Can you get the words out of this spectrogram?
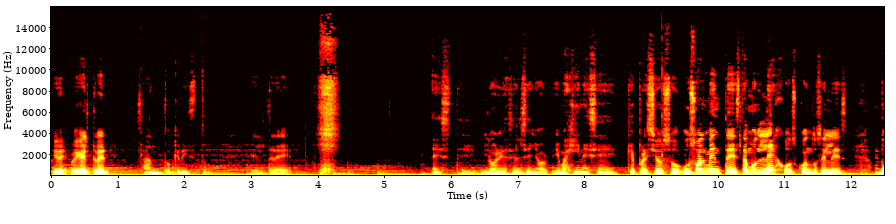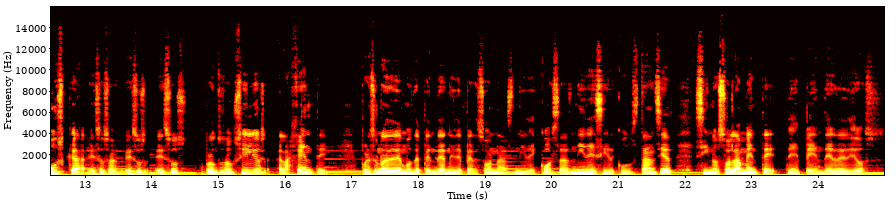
Mire, oiga el tren. Santo Cristo. El tren. Este, gloria es el Señor. Imagínese qué precioso. Usualmente estamos lejos cuando se les busca esos, esos, esos prontos auxilios a la gente por eso no debemos depender ni de personas, ni de cosas, ni de circunstancias, sino solamente depender de Dios.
